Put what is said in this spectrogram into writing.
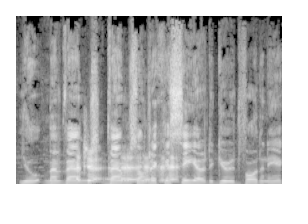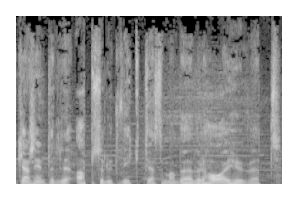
Jo, men vem, Jag tror- vem som eh, regisserade Gudfadern är kanske inte det absolut viktigaste man behöver ha i huvudet.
